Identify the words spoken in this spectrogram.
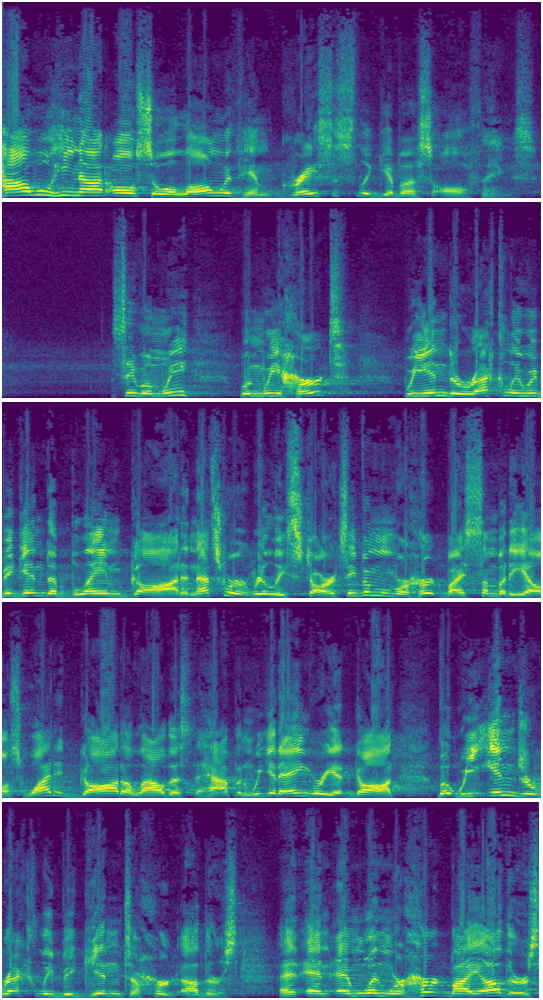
how will he not also, along with him, graciously give us all things? See, when we, when we hurt, we indirectly we begin to blame God, and that's where it really starts. Even when we're hurt by somebody else, why did God allow this to happen? We get angry at God, but we indirectly begin to hurt others. And, and, and when we're hurt by others,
